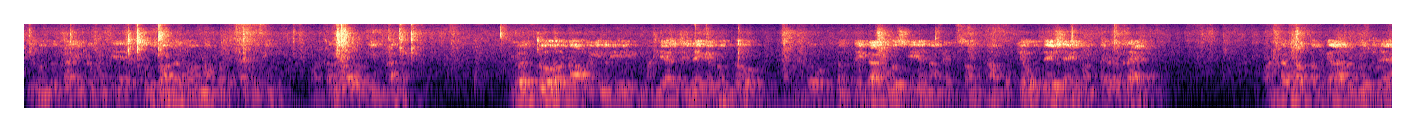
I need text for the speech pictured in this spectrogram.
ಈ ಒಂದು ಕಾರ್ಯಕ್ರಮಕ್ಕೆ ಸುಸ್ವಾಗತವನ್ನು ಬಯಸ್ತಾ ಇದ್ದೀನಿ ಮಟ್ಟದ ವತಿಯಿಂದ ಇವತ್ತು ನಾವು ಇಲ್ಲಿ ಮಂಡ್ಯ ಜಿಲ್ಲೆಗೆ ಬಂದು ಒಂದು ಪತ್ರಿಕಾಗೋಷ್ಠಿಯನ್ನು ನಡೆಸುವಂತಹ ಮುಖ್ಯ ಉದ್ದೇಶ ಏನು ಅಂತ ಹೇಳಿದ್ರೆ ಮಂಡಲ ತಮಗೆಲ್ಲರೂ ಗೊತ್ತಿದೆ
